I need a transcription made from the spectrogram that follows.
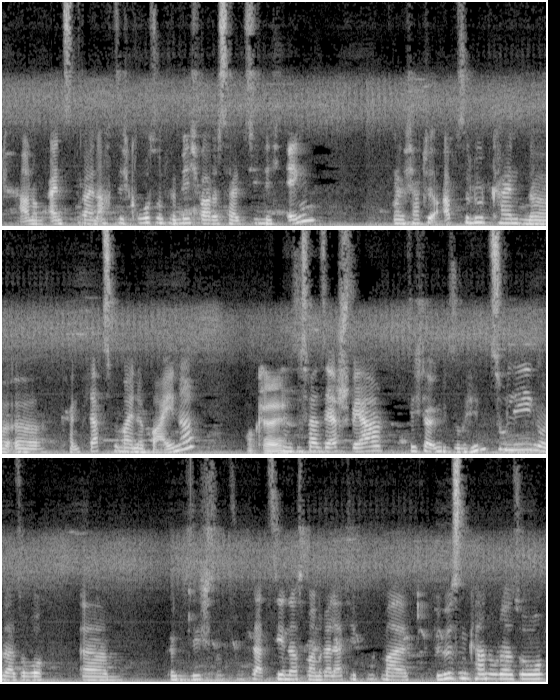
keine Ahnung, 1,83 groß und für mich war das halt ziemlich eng. Und ich hatte absolut keinen, äh, keinen Platz für meine Beine. Okay. Und es war sehr schwer, sich da irgendwie so hinzulegen oder so ähm, irgendwie sich so zu platzieren, dass man relativ gut mal lösen kann oder so.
